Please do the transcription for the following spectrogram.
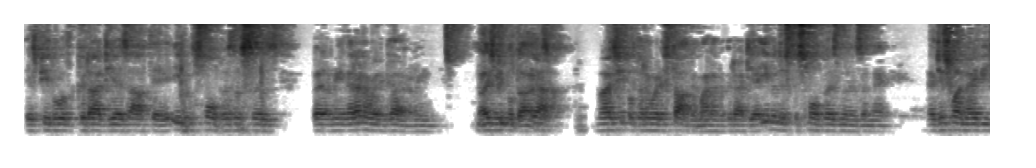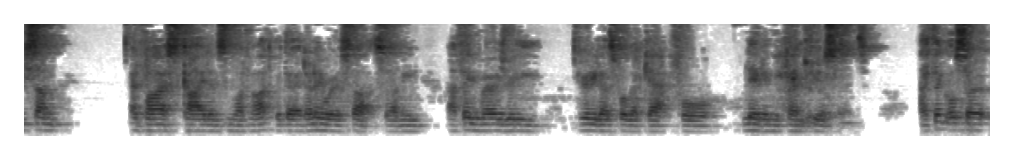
there's people with good ideas out there, even small businesses, but I mean, they don't know where to go. I mean, Most people don't. Yeah, most people don't know where to start. They might have a good idea, even just a small business, and they, they just want maybe some advice, guidance, and whatnot, but they don't know where to start. So, I mean, I think Merge really, really does fill that gap for leveling the playing field. 100%. I think also,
